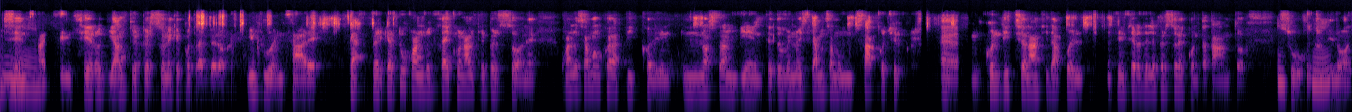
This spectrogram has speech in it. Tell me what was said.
senza Mm. il pensiero di altre persone che potrebbero influenzare te, perché tu quando stai con altre persone, quando siamo ancora piccoli, nel nostro ambiente dove noi stiamo, siamo un sacco cir- ehm, condizionati da quel il pensiero delle persone conta tanto su, su Mhm. di noi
